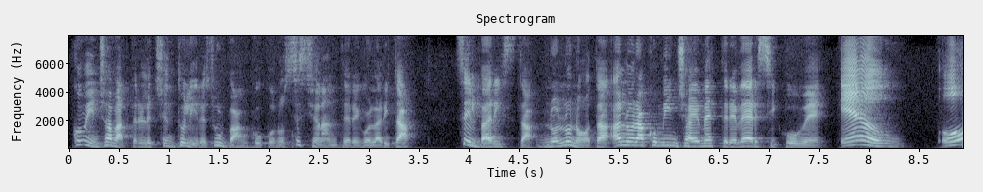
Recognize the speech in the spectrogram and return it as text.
comincia a battere le 100 lire sul banco con ossessionante regolarità. Se il barista non lo nota, allora comincia a emettere versi come Ew, oh,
